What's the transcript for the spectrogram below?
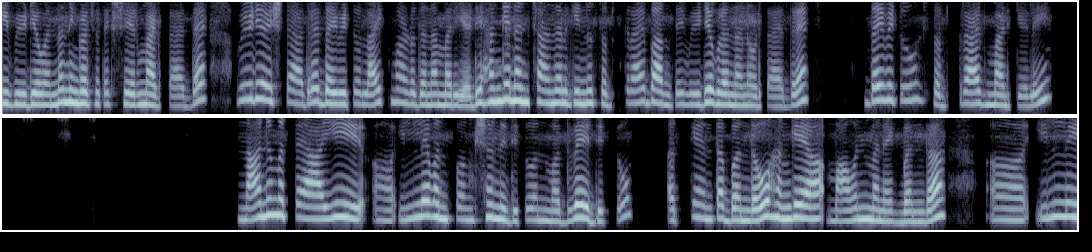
ಈ ವಿಡಿಯೋವನ್ನು ನಿಂಗಳ ಜೊತೆಗೆ ಶೇರ್ ಮಾಡ್ತಾ ಇದ್ದೆ. ವಿಡಿಯೋ ಇಷ್ಟ ಆದರೆ ದಯವಿಟ್ಟು ಲೈಕ್ ಮಾಡೋದನ್ನು ಮರೆಯಡಿ. ಹಾಗೆ ನನ್ನ ಚಾನಲ್ಗೆ ಇನ್ನೂ ಸಬ್ಸ್ಕ್ರೈಬ್ ಆಗದೆ ವಿಡಿಯೋಗಳನ್ನು ನೋಡ್ತಾ ಇದ್ದರೆ ದಯವಿಟ್ಟು ಸಬ್ಸ್ಕ್ರೈಬ್ ಮಾಡ್ಕೊಳ್ಳಿ ನಾನು ಮತ್ತು ಆಯಿ ಇಲ್ಲೇ ಒಂದು ಫಂಕ್ಷನ್ ಇದ್ದಿತ್ತು, ಒಂದು ಮದುವೆ ಇದ್ದಿತ್ತು. ಅದಕ್ಕೆ ಅಂತ ಬಂದವು. ಹಾಗೆ ಆ ಮಾವನ ಮನೆಗೆ ಬಂದ. ಇಲ್ಲಿ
